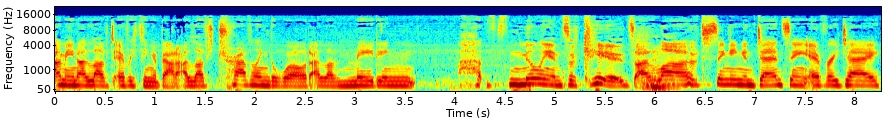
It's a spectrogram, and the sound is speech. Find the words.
I mean, I loved everything about it. I loved traveling the world. I loved meeting millions of kids. I loved singing and dancing every day.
